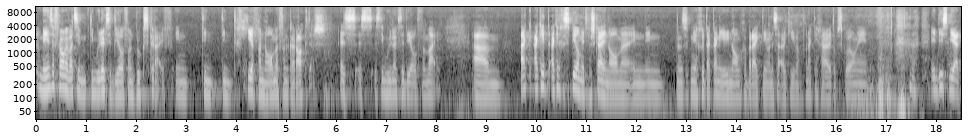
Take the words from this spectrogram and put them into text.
mense vra my wat is die, die moeilikste deel van boek skryf en die die gee van name van karakters is is is die moeilikste deel vir my. Ehm um, ek ek het ek het gespeel met verskeie name en en dan is ek nie goed ek kan nie hierdie naam gebruik nie want dit is 'n ouetjie waarvan ek nie gehou het op skool nie en, dis meer.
